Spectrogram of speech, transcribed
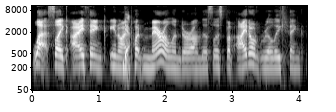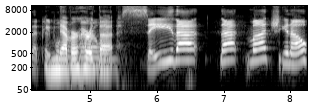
less. Like I think, you know, Yeah. I put Marylander on this list, but I don't really think that people I've never from heard that. Say that that much, you know.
